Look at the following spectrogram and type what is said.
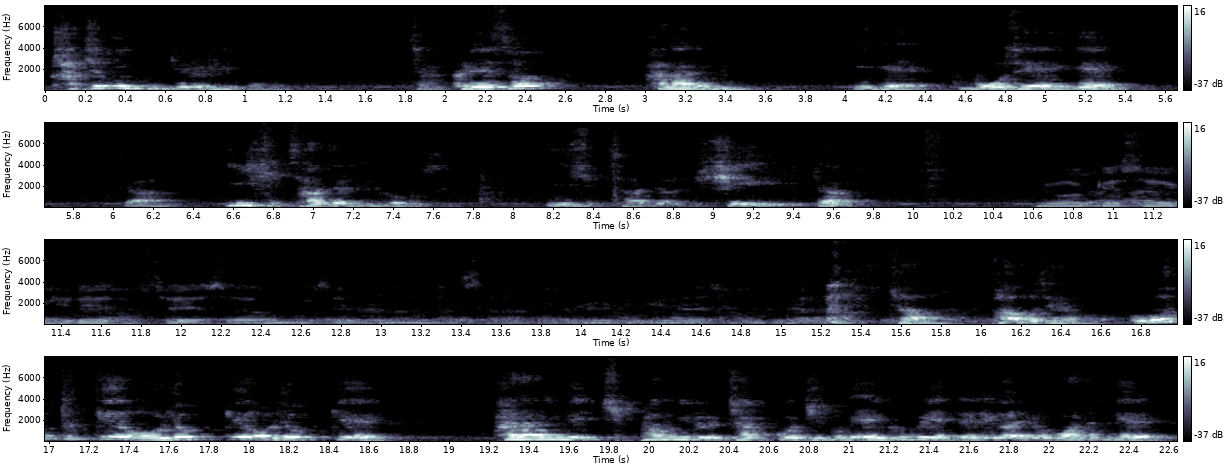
가정의 문제를 해결해야 돼요. 자, 그래서 하나님이 이게 모세에게 자, 24절 읽어보세요. 24절 시작. 여호와께서 길의 숙소에서 모세를 만나사 그를 죽이려 하신지라 자, 봐보세요. 어떻게 어렵게 어렵게 하나님의 지팡이를 잡고 지금 애굽에 내려가려고 하는데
